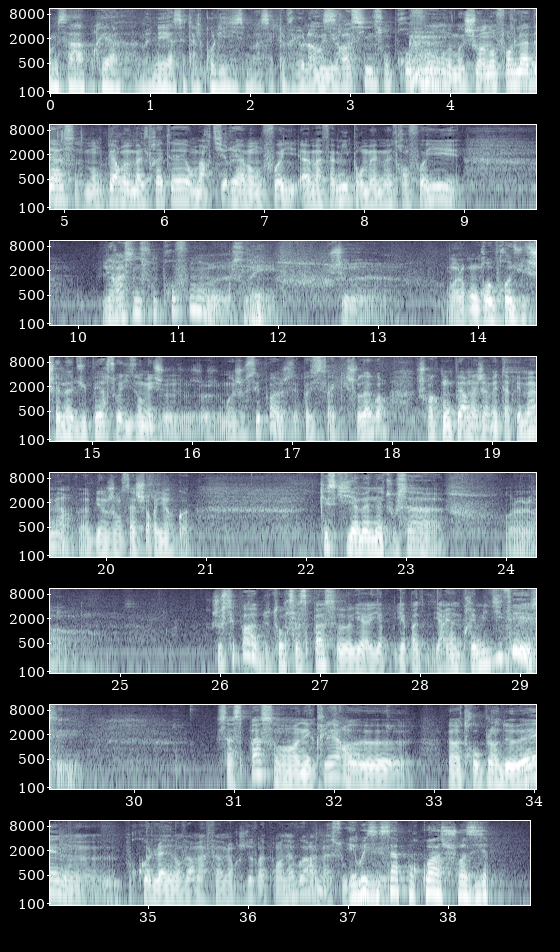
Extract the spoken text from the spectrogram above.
comme ça, après, amené à cet alcoolisme, à cette violence mais les racines sont profondes. Moi, je suis un enfant de la DAS. Mon père me maltraitait. On m'a retiré à mon foyer, à ma famille pour me mettre en foyer. Les racines sont profondes. C'est. Je... Alors, on reproduit le schéma du père, soi-disant, mais je, moi, je sais pas. Je sais pas si ça a quelque chose à voir. Je crois que mon père n'a jamais tapé ma mère. Bien que j'en sache rien, quoi. Qu'est-ce qui amène à tout ça? Oh là là. Je sais pas. Du temps que ça se passe, il n'y a, y a- y a pas- y a rien de prémédité. C'est ça se passe en un éclair, euh, un trop plein de haine. euh, pourquoi de la haine envers ma femme alors que je devrais pas en avoir? Elle m'a soutenu. Et oui, c'est ça. Pourquoi choisir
